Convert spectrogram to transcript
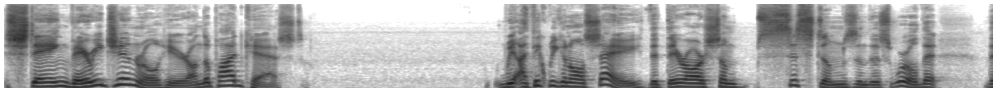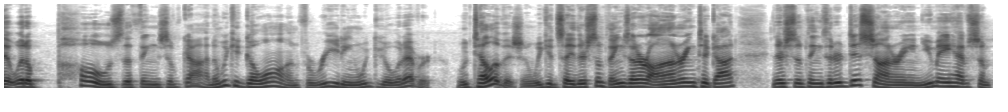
staying very general here on the podcast. We I think we can all say that there are some systems in this world that that would oppose the things of God. And we could go on for reading, we could go whatever. With television, we could say there's some things that are honoring to God, there's some things that are dishonoring, and you may have some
